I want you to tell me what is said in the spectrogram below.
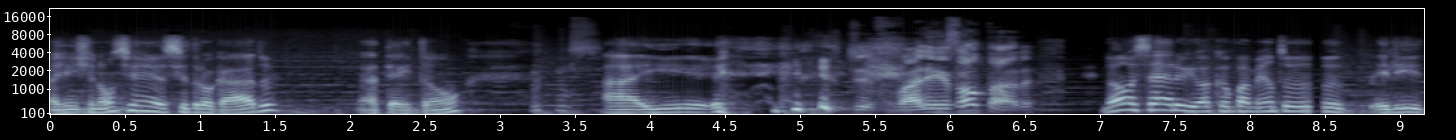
A gente não tinha se drogado até então. Aí. Vale ressaltar, né? Não, sério, e o acampamento, ele.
